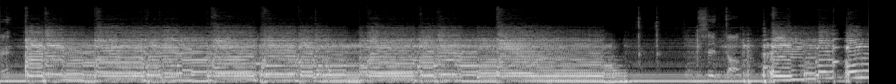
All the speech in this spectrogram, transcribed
ねセンター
